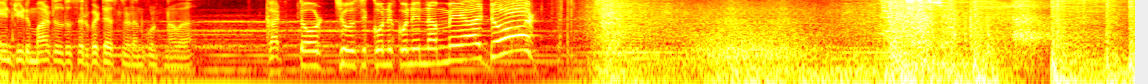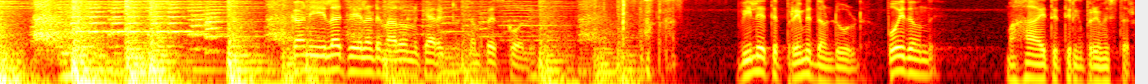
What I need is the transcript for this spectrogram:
ఏంటి మాటలతో సరిపెట్టేస్తున్నాడు అనుకుంటున్నావా? కట్టౌట్ చూసి కొన్ని కొన్ని నమ్మే ఆ డోట్! కానీ ఇలా చేయాలంటే నాలో ఉన్న క్యారెక్టర్ చంపేసుకోవాలి. వీలైతే ప్రేమిద్దాం డూడ్. పోయేదే ఉంది. మహా అయితే తిరిగి ప్రేమిస్తారు.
